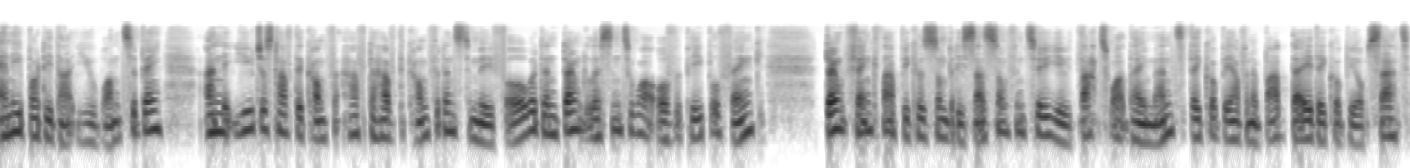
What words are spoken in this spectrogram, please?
anybody that you want to be and you just have to conf- have to have the confidence to move forward and don't listen to what other people think don't think that because somebody says something to you, that's what they meant. They could be having a bad day, they could be upset,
